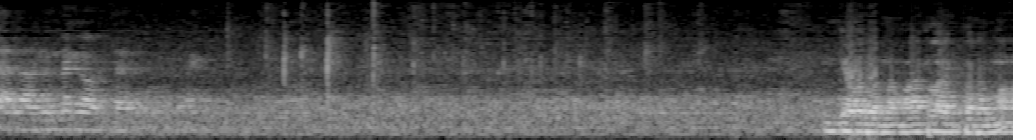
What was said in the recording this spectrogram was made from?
చాలా ఆనందంగా ఉంటారు. ఇంకెవరన్నా మాట్లాడతారమ్మా?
